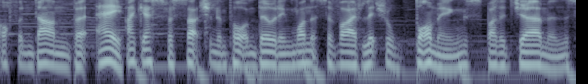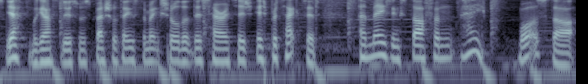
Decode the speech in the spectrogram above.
often done but hey i guess for such an important building one that survived literal bombings by the germans yeah we're gonna have to do some special things to make sure that this heritage is protected. Amazing stuff and hey what a start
